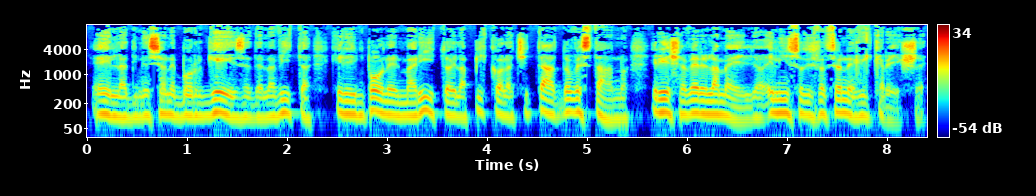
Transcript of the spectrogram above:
è la dimensione borghese della vita che le impone il marito e la piccola città dove stanno, riesce a avere la meglio e l'insoddisfazione ricresce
